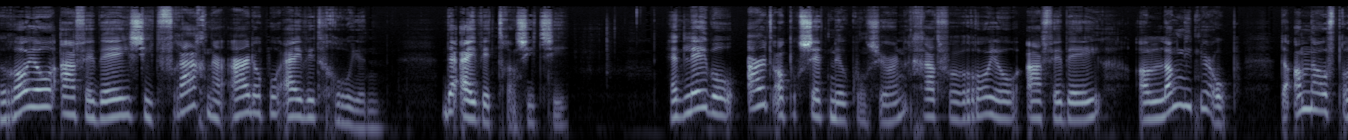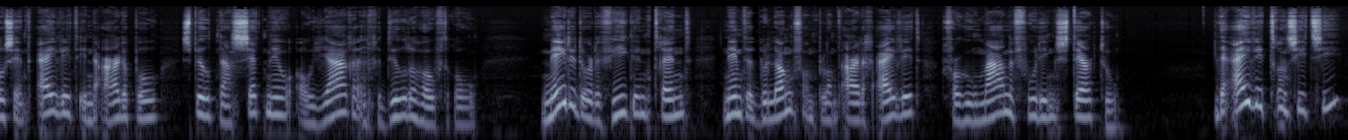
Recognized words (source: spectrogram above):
Royal AVB ziet vraag naar aardappeleiwit groeien. De eiwittransitie. Het label aardappelzetmeelconcern gaat voor Royal AVB al lang niet meer op. De 1,5% eiwit in de aardappel speelt naast zetmeel al jaren een gedeelde hoofdrol. Mede door de vegan trend neemt het belang van plantaardig eiwit voor humane voeding sterk toe. De eiwittransitie,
